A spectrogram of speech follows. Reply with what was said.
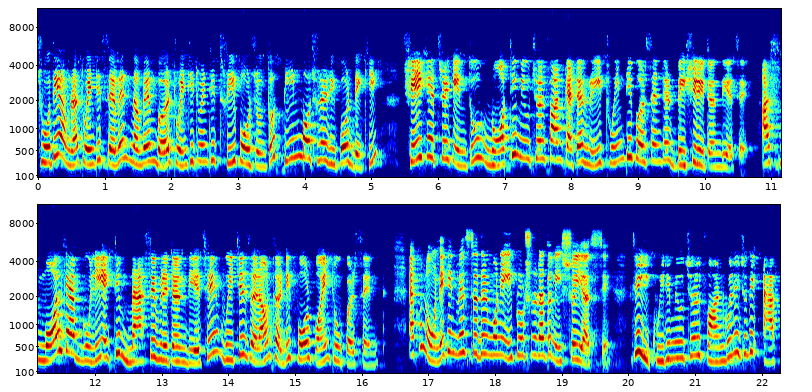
যদি আমরা twenty seventh November twenty twenty three পর্যন্ত তিন বছরের রিপোর্ট দেখি সেই ক্ষেত্রে কিন্তু নটি মিউচুয়াল ফান্ড ক্যাটাগরি টোয়েন্টি পার্সেন্টের বেশি রিটার্ন দিয়েছে। আর স্মল ক্যাপগুলি একটি ম্যাসিভ রিটার্ন দিয়েছে which is around thirty four point two percent এখন অনেক ইনভেস্টরদের মনে এই প্রশ্নটা তো নিশ্চয়ই আসছে, যে ইকুইটি মিউচুয়াল ফান্ডগুলি যদি এত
